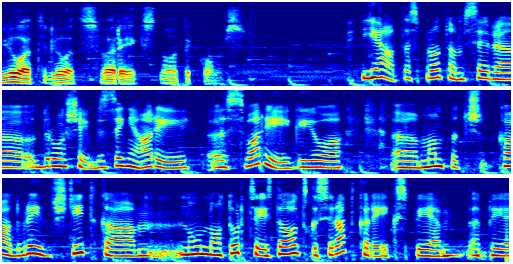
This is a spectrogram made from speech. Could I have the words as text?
ļoti, ļoti svarīgs notikums. Jā, tas, protams, ir uh, drošības ziņā arī uh, svarīgi, jo uh, man pat kādu brīdi šķiet, ka nu, no Turcijas daudz kas ir atkarīgs pie, pie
